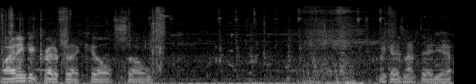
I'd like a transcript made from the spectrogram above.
Well, I didn't get credit for that kill, so that guy's not dead yet.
